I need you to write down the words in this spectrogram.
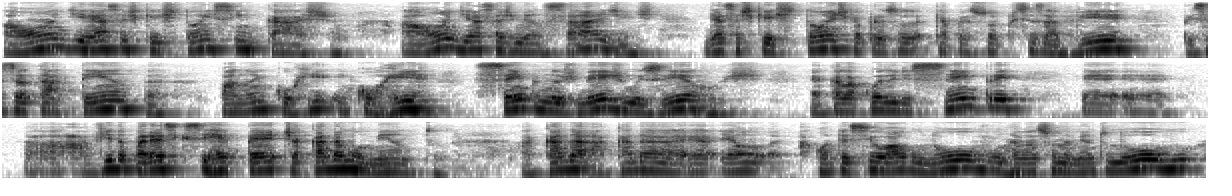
aonde essas questões se encaixam, aonde essas mensagens dessas questões que a pessoa, que a pessoa precisa ver, precisa estar atenta para não incorrer, incorrer sempre nos mesmos erros. É aquela coisa de sempre. É, é, a, a, vida parece que se repete a cada momento. A cada. A cada é, é um, aconteceu algo novo, um relacionamento novo,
